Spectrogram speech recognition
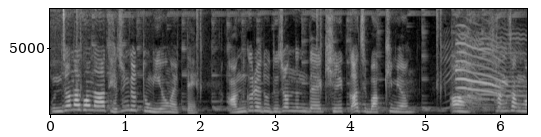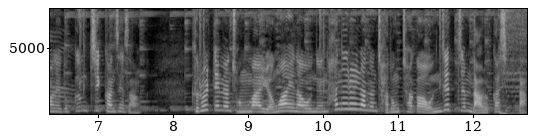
운전하거나 대중교통 이용할 때 안 그래도 늦었는데 길까지 막히면 아 상상만 해도 끔찍한 세상. 그럴 때면 정말 영화에 나오는 하늘을 나는 자동차가 언제쯤 나올까 싶다.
